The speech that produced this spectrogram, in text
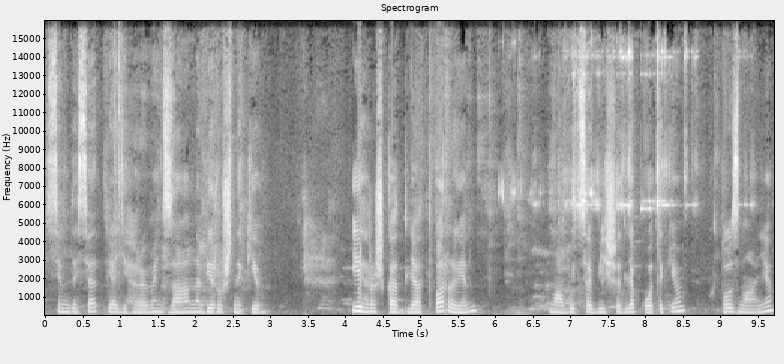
75 гривень за набір рушників. Іграшка для тварин. Мабуть, це більше для котиків. Хто знає.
